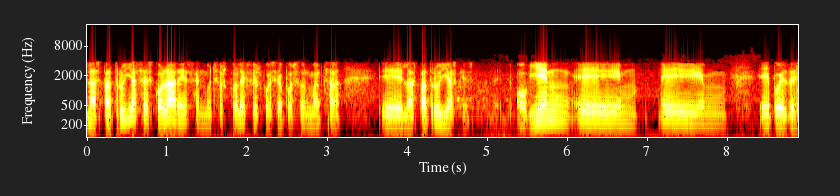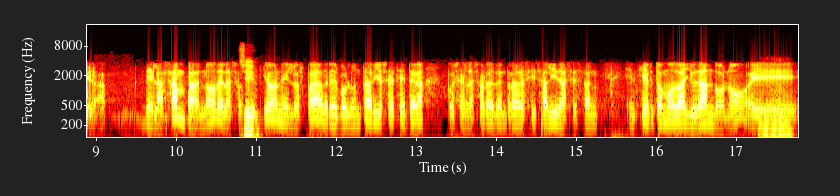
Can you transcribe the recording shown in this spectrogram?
las patrullas escolares. En muchos colegios pues se ha puesto en marcha eh, las patrullas que o bien eh, eh, eh, pues de, de las AMPA, ¿no? De las asociaciones, los padres, voluntarios, etcétera, pues en las horas de entradas y salidas están en cierto modo ayudando, ¿no? Eh,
